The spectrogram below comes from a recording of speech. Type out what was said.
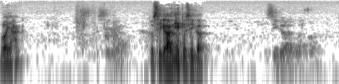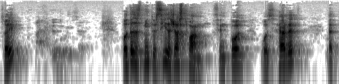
قولوا أي حاجة. To see يعني ايه to see God؟ Sorry? What does it mean to see the just one? St. Paul was heard it that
